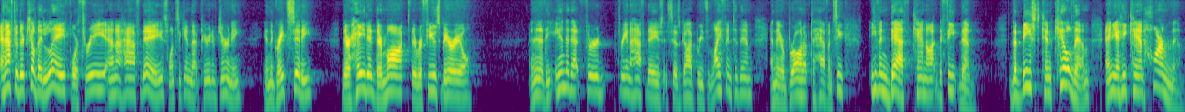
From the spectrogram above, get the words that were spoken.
And after they're killed, they lay for three and a half days, once again, that period of journey, in the great city. They're hated, they're mocked, they're refused burial. And then at the end of that third three and a half days, it says God breathes life into them and they are brought up to heaven. See, even death cannot defeat them. The beast can kill them, and yet he can't harm them.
